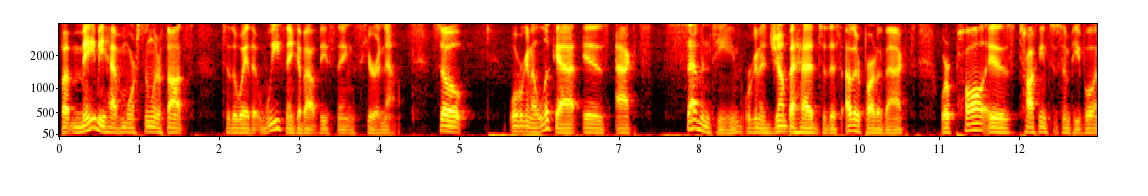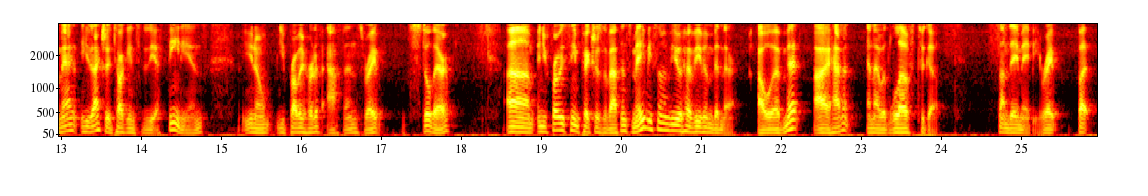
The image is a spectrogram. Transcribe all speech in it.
but maybe have more similar thoughts to the way that we think about these things here and now. So, what we're going to look at is Acts 17. We're going to jump ahead to this other part of Acts where Paul is talking to some people, and he's actually talking to the Athenians. You know, you've probably heard of Athens, right? It's still there. Um, and you've probably seen pictures of Athens. Maybe some of you have even been there. I will admit I haven't, and I would love to go someday, maybe, right? But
